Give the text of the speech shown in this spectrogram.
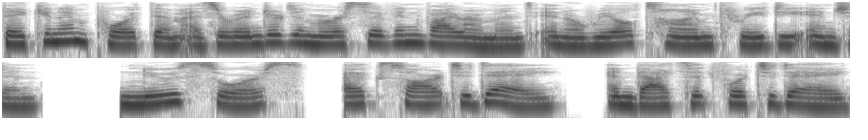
they can import them as a rendered immersive environment in a real-time 3D engine. News source, XR Today, and that's it for today.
